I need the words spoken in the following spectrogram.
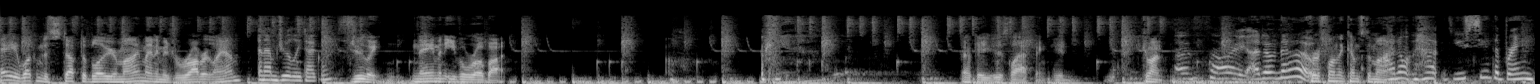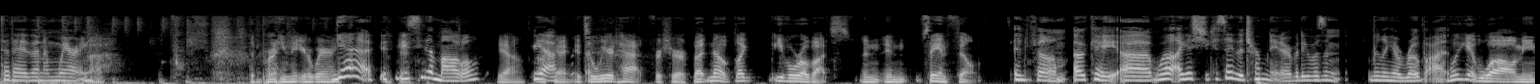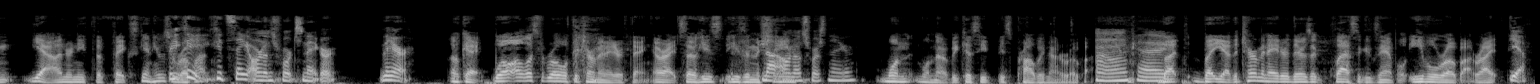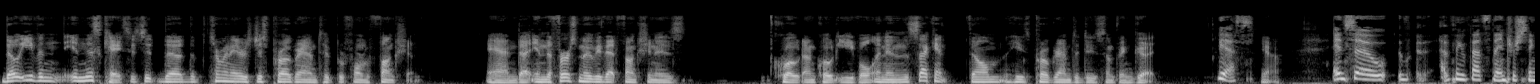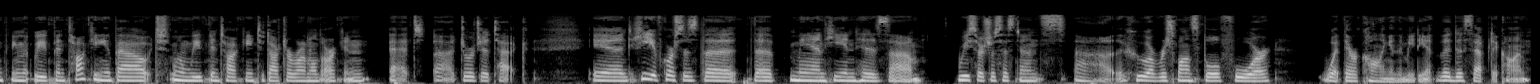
Hey, welcome to Stuff to Blow Your Mind. My name is Robert Lamb. And I'm Julie Douglas. Julie, name an evil robot. okay, you're just laughing. You, come on. I'm sorry, I don't know. First one that comes to mind. I don't have. You see the brain today that I'm wearing? Uh, the brain that you're wearing? yeah, okay. you see the model. Yeah. Yeah. Okay. It's a weird hat for sure, but no, like evil robots in, in say in film. In film, okay. Uh, well, I guess you could say the Terminator, but he wasn't really a robot. Well, yeah. Well, I mean, yeah. Underneath the fake skin, he was but a robot. You could say Arnold Schwarzenegger. There. Okay. Well, uh, let's roll with the Terminator thing. All right. So he's he's a machine. Not Arnold Schwarzenegger. Well, well, no, because he is probably not a robot. Oh, okay. But but yeah, the Terminator. There's a classic example. Evil robot, right? Yeah. Though even in this case, it's just, the the Terminator is just programmed to perform a function, and uh, in the first movie, that function is quote unquote evil, and in the second film, he's programmed to do something good. Yes. Yeah. And so I think that's the interesting thing that we've been talking about when we've been talking to Dr. Ronald Arkin at uh, Georgia Tech. And he, of course, is the, the man, he and his, um, research assistants, uh, who are responsible for what they're calling in the media the Decepticon,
